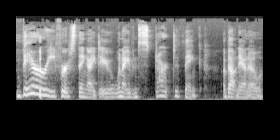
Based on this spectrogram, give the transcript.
very first thing I do when I even start to think about Nano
